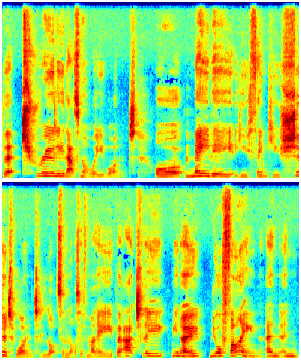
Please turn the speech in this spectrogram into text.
but truly that's not what you want. Or maybe you think you should want lots and lots of money, but actually, you know, you're fine and, and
